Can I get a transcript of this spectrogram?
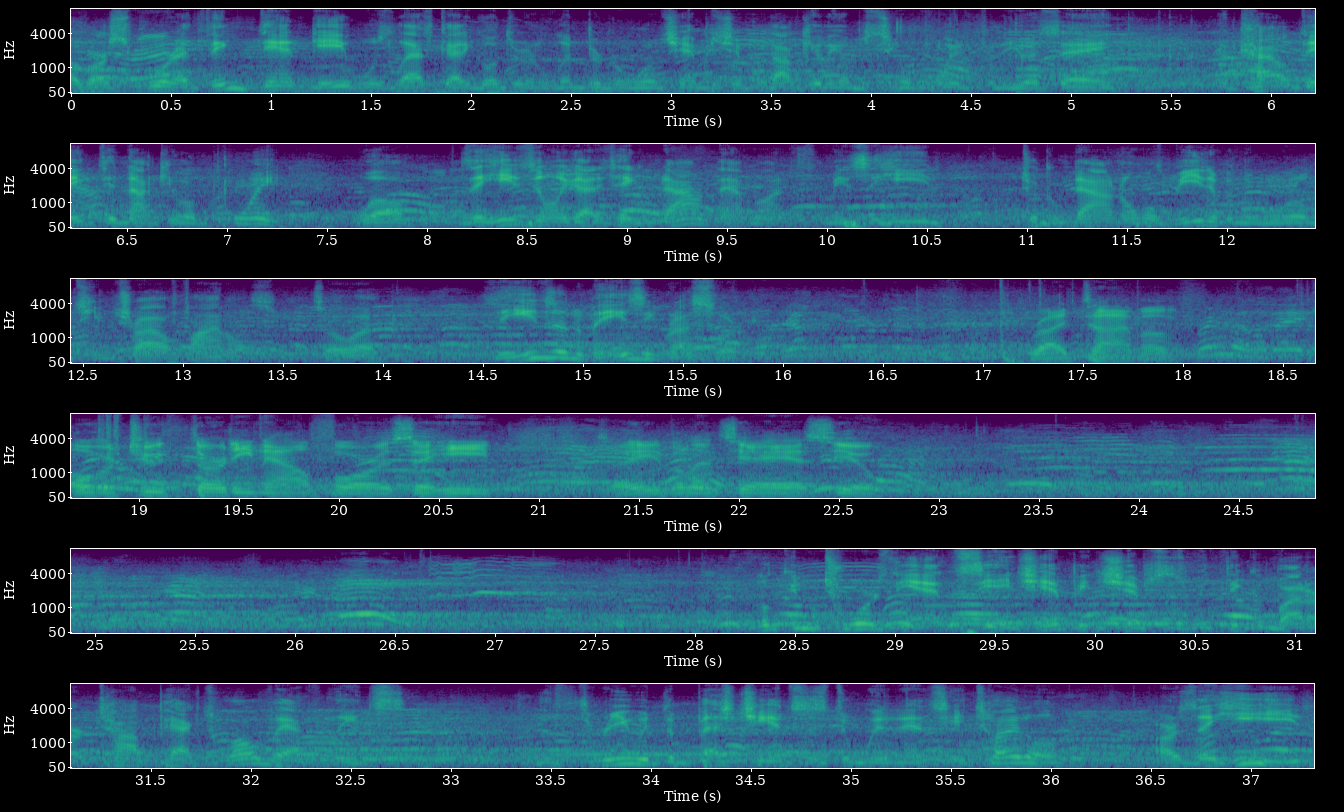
of our sport. I think Dan Gable was the last guy to go through an Olympic or World Championship without giving up a single point for the USA. And Kyle Dake did not give a point. Well, Zahid's the only guy to take him down that month. I mean, Zahid took him down, almost beat him in the World Team Trial Finals. So uh, Zahid's an amazing wrestler. Ride time of over 230 now for Zahid. Zahid Valencia ASU. Looking towards the NCAA championships as we think about our top Pac-12 athletes, the three with the best chances to win an NCAA title are Zahid,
